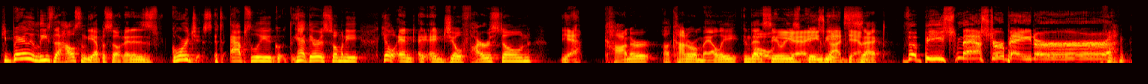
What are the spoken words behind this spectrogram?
he barely leaves the house in the episode, and it is gorgeous. It's absolutely yeah. There is so many yo, and, and Jo Firestone, Yeah. Conner, uh, Conner O'Malley in that Oh, series yeah, being the goddamn- exact. The Beast Masturbator.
